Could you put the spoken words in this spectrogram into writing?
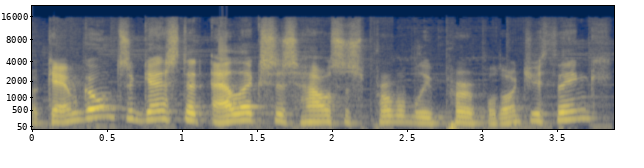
Okay, I'm going to guess that Alex's house is probably purple, don't you think?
